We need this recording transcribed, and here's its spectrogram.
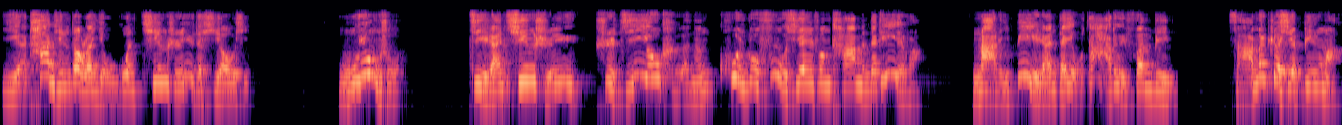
也探听到了有关青石峪的消息。吴用说：“既然青石峪是极有可能困住傅先锋他们的地方，那里必然得有大队番兵。”咱们这些兵马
